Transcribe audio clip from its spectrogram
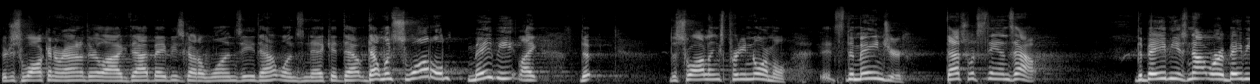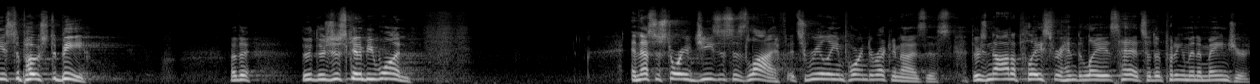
They're just walking around and they're like, that baby's got a onesie, that one's naked, that, that one's swaddled, maybe. Like, the, the swaddling's pretty normal. It's the manger. That's what stands out. The baby is not where a baby is supposed to be. There's just going to be one. And that's the story of Jesus' life. It's really important to recognize this. There's not a place for him to lay his head, so they're putting him in a manger.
